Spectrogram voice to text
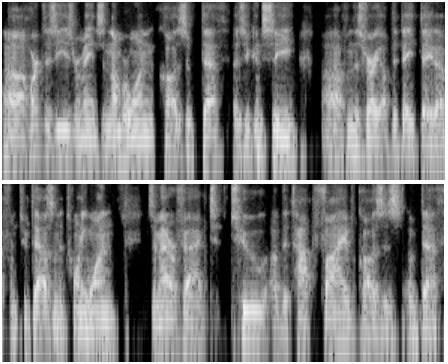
Uh, heart disease remains the number one cause of death, as you can see uh, from this very up to date data from 2021. As a matter of fact, two of the top five causes of death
